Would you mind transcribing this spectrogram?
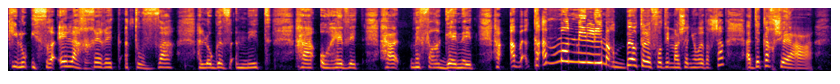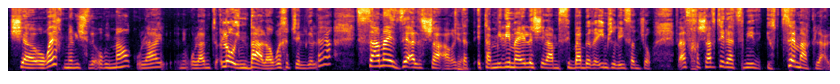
כאילו ישראל האחרת, הטובה, הלא גזענית, האוהבת, המפרגנת, המון מילים הרבה יותר יפות ממה שאני אומרת עכשיו, עד כך שה, שהעורך, נדמה לי שזה אורי מרק, אולי, אני- אולי, לא, ענבל, העורכת של גלריה, שמה את זה על השער, כן. את, את המילים האלה של המסיבה ברעים של איסן שור. ואז חשבתי לעצמי, יוצא מהכלל.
